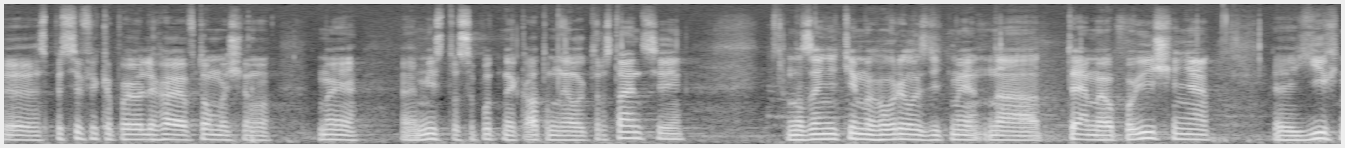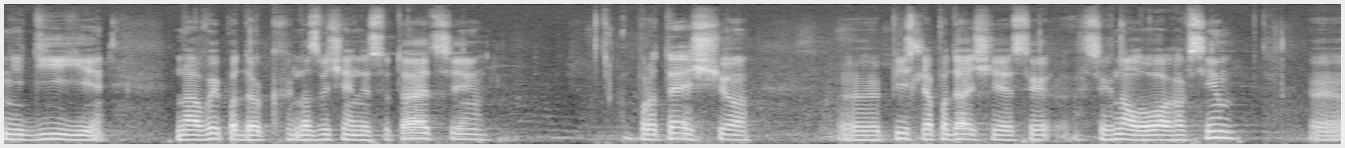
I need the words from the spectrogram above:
е, Специфіка полягає в тому, що ми е, місто супутник атомної електростанції. На занятті ми говорили з дітьми на теми оповіщення, їхні дії на випадок надзвичайної ситуації про те, що е, після подачі си- сигналу увага всім е,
